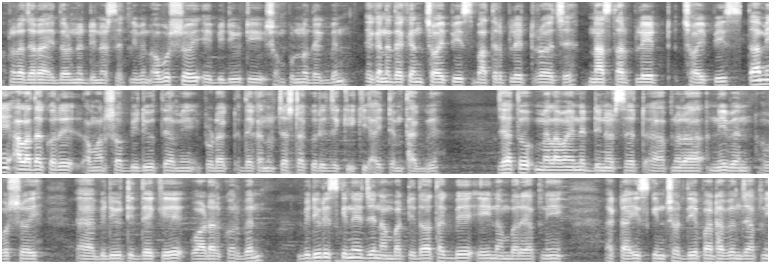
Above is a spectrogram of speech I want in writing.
আপনারা যারা এই ধরনের ডিনার সেট নেবেন, অবশ্যই এই ভিডিওটি সম্পূর্ণ দেখবেন। এখানে দেখেন ছয় পিস ভাতের প্লেট রয়েছে, নাস্তার প্লেট ছয় পিস তা আমি আলাদা করে আমার সব ভিডিওতে আমি প্রোডাক্ট দেখানোর চেষ্টা করি যে কি কি আইটেম থাকবে। যেহেতু মেলামাইনের ডিনার সেট আপনারা নেবেন, অবশ্যই ভিডিওটি দেখে অর্ডার করবেন। ভিডিওর স্ক্রিনে যে নাম্বারটি দেওয়া থাকবে, এই নাম্বারে আপনি একটা স্ক্রিনশট দিয়ে পাঠাবেন যে আপনি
